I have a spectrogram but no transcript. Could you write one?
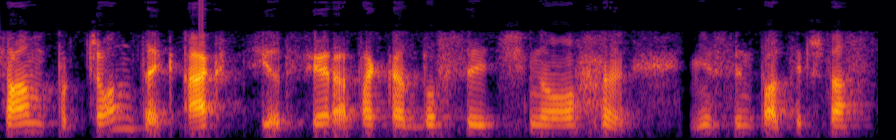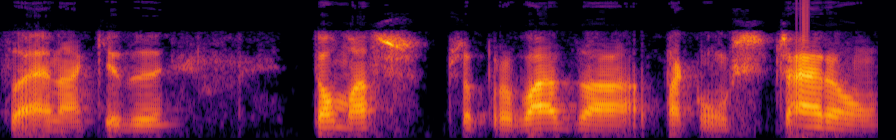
sam początek akcji otwiera taka dosyć no, niesympatyczna scena, kiedy Tomasz przeprowadza taką szczerą,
